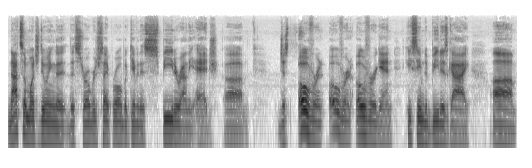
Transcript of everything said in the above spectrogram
Not so much doing the the Strowbridge type role, but given his speed around the edge, um, just over and over and over again, he seemed to beat his guy. Um,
